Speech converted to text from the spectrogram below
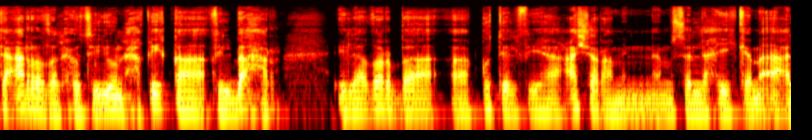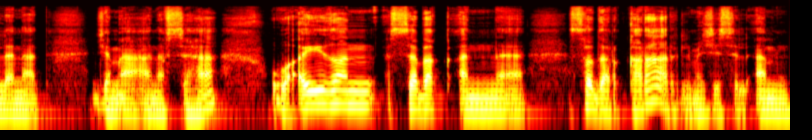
تعرض الحوثيون الحقيقة في البحر إلى ضربة قتل فيها عشرة من مسلحيه كما أعلنت جماعة نفسها. وأيضا سبق أن صدر قرار لمجلس الأمن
